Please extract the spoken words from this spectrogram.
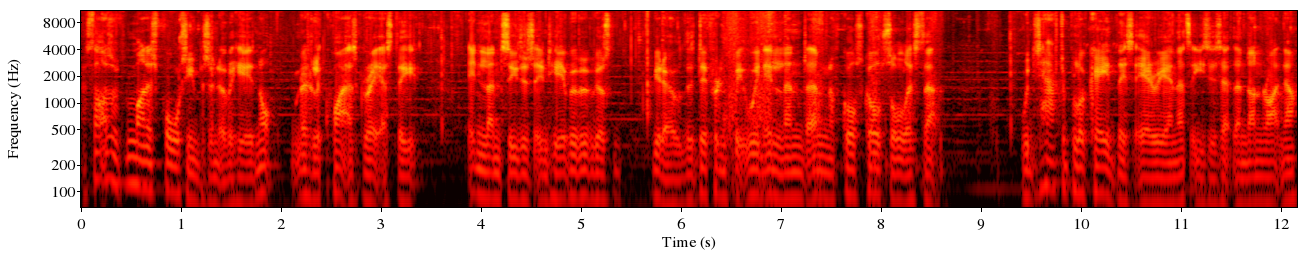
It starts with minus 14% over here. Not necessarily quite as great as the inland sieges in here, but because, you know, the difference between inland and, of course, coastal is that we just have to blockade this area, and that's easier said than done right now.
